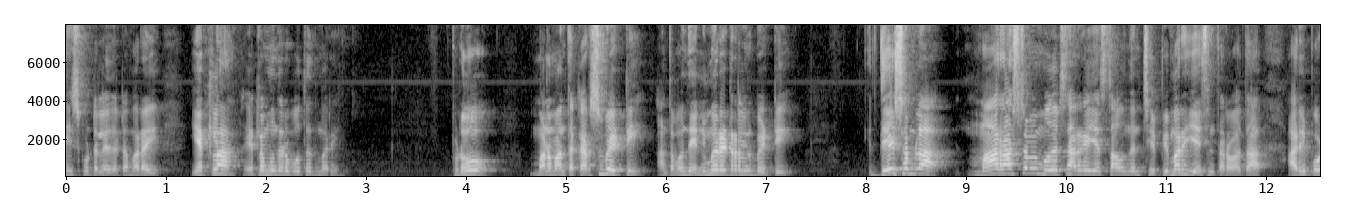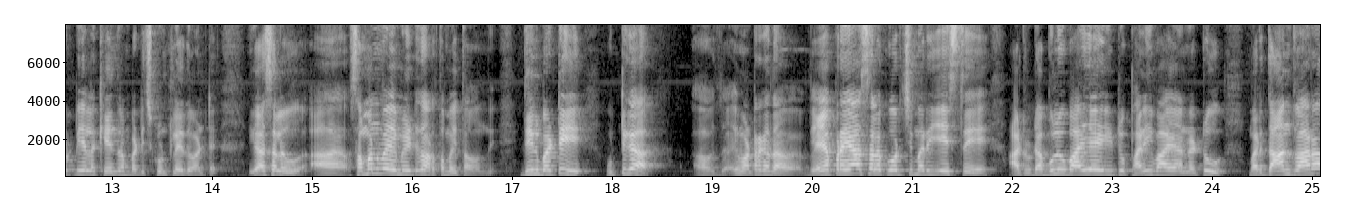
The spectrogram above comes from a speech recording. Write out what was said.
తీసుకుంటలేదట. మరి ఎట్లా? ఎట్లా ముందరపోతుంది మరి? ఇప్పుడు మనం అంత ఖర్చు పెట్టి అంతమంది ఎన్యూమరేటర్లను పెట్టి దేశంలో మా రాష్ట్రమే మొదటిసారిగా చేస్తూ ఉందని చెప్పి మరి చేసిన తర్వాత ఆ రిపోర్ట్ని ఇలా కేంద్రం పట్టించుకుంటలేదు అంటే ఇక అసలు ఆ సమన్వయం ఏంటిదో అర్థమవుతా ఉంది. దీన్ని బట్టి ఉట్టిగా ఏమంటారు కదా వ్యయ ప్రయాసాల కోర్చి మరి చేస్తే అటు డబ్బులు బాయే ఇటు పని బాయే అన్నట్టు మరి దాని ద్వారా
